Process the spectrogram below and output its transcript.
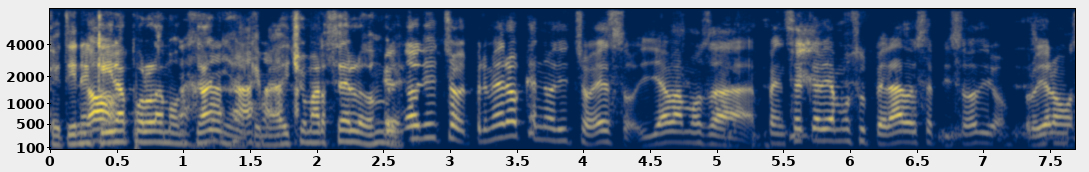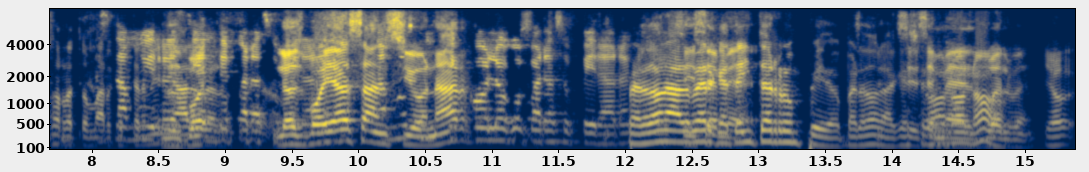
Que tiene No. que ir a por la montaña. Que me ha dicho Marcelo, hombre. no he dicho, primero que no he dicho eso, y ya vamos a. Pensé que habíamos superado ese episodio, pero ya lo vamos a retomar. Está que muy termine Los voy- reciente para superar. Los voy a sancionar. para superar. Perdona, Albert, que te he interrumpido. Perdona. Que Sí, se se me- No, no, no. Yo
